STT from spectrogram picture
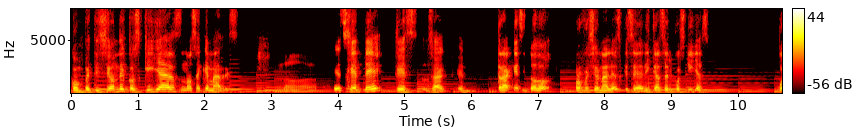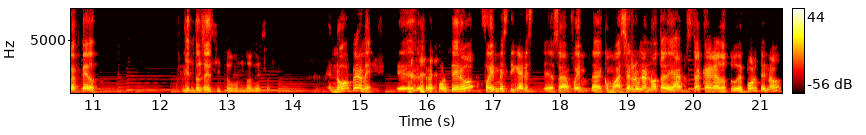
competición de cosquillas, no sé qué madres No. es gente que es, o sea, en trajes y todo, profesionales que se dedica a hacer cosquillas. Buen pedo. Y entonces, Necesito uno de esos. no, espérame, el reportero fue a investigar, este, o sea, fue eh, como hacerle una nota de, ah, pues está cagado tu deporte, ¿no?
